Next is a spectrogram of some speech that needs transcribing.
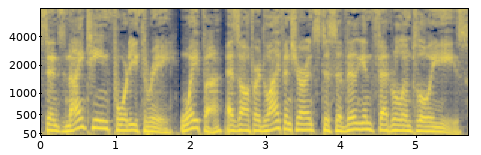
Since 1943, WAEPA has offered life insurance to civilian federal employees.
